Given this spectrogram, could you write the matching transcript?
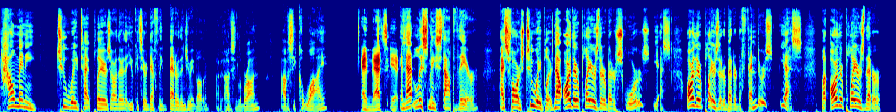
how many two way type players are there that you could say are definitely better than Jimmy Butler? Obviously LeBron, obviously Kawhi, and that's it. And that list may stop there as far as two way players. Now, are there players that are better scorers? Yes. Are there players that are better defenders? Yes. But are there players that are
